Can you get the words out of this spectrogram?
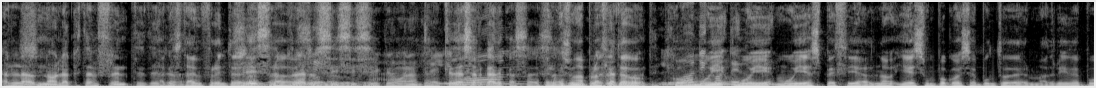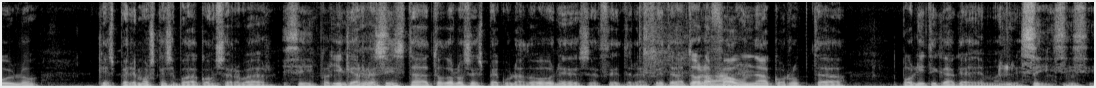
al lado, Sí. no, la que está enfrente de La que la... está enfrente de Sí, la sí, entrada claro, sí, sí, qué bueno. Que Queda cerca de casa esa. Pero que es una placita como muy, muy, muy especial, ¿no? Y es un poco ese punto del Madrid de pueblo que esperemos que se pueda conservar Sí, y que que resista a todos los especuladores, etcétera, etcétera, toda la Ah. fauna corrupta política que hay en Madrid. Sí, sí, sí,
